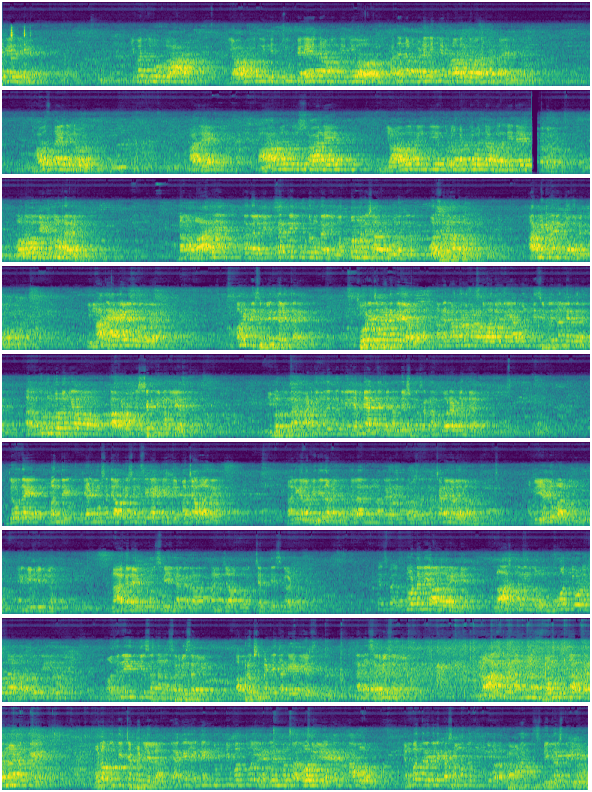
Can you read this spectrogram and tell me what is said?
ಒಂದು ಶಾಲೆ ಯಾವ ರೀತಿಯ ಗುಣಮಟ್ಟವನ್ನ ಹೊಂದಿದೆ? ಅವರ ಒಂದು ಇಟ್ಟುಕೊಂಡರೆ ನಮ್ಮ ಭಾರತದಲ್ಲಿ ಪ್ರತಿ ಕುಟುಂಬದಲ್ಲಿ ಒಬ್ಬ ಮನುಷ್ಯ ಒಂದು ವರ್ಷನಾದರೂ ಆರ್ಮಿ ಟ್ರೈನಿಂಗ್ ತಗೋಬೇಕು ಅಂತ. ಈ ಮಾತು ಯಾಕೆ ಹೇಳಿದ್ರು ಅಂದ್ರೆ ಅವನು ಡಿಸಿಪ್ಲಿನ್ ಕಲಿತಾನೆ ಚೋರಿ ಚಪಾಟಿ ಕಲಿಯಲ್ಲ ಅಂದ್ರೆ ಕರ್ತನ ಮಾಡೋದು. ಅದು ಇದು ಯಾಕೊಂದು ಡಿಸಿಪ್ಲಿನ್ ಅಲ್ಲಿ ಇರ್ತಾರೆ ಅದು ಕುಟುಂಬ ಬಗ್ಗೆ ಅವನು ಕಾಪಾಡುವ ಶಕ್ತಿ ಬರಲಿ ಅಂತ. ಇವತ್ತು ಆಗ್ತೈತೆ ನನ್ನ ದೇಶಕ್ಕೋಸ್ಕರ ನಾನು ಹೋರಾಡಿ ಬಂದೆ ಅಂತ. ದೇವ್ರದೇ ಬಂದೆ, ಎರಡು ಮೂರು ಸತಿ ಆಪರೇಷನ್ ಸಿಗಾಕಿಂದೆ ಬಚಾವ್ ಆದೆ. ಕಾಲಿಗೆಲ್ಲ ಬಿದ್ದಿದ್ದಾವೆ ಅದೆಲ್ಲ ನಿಮ್ಮ ಹತ್ರ ಅವಶ್ಯಕತೆ ಚೆನ್ನಾಗಿರಲ್ಲ ಅದು. ಹೇಳಬಾರ್ದು, ಹೆಂಗೆ ಹಿಂಗಿದ್ವಿ ಅಂತ. Nagaland, Srinagar, Punjab, Chhattisgarh. Totally all over India last ನಂದು ಮೂವತ್ತೇಳು ವರ್ಷ ಹತ್ತು ತಿಂಗಳು ಹದಿನೈದು ದಿವಸ ನನ್ನ ಸರ್ವಿಸಲ್ಲಿ ಅಪ್ರಾಕ್ಸಿಮೇಟ್ಲಿ ತರ್ಟಿ ಏಟ್ ಇಯರ್ಸ್ ನನ್ನ ಸರ್ವಿಸಲ್ಲಿ ಲಾಸ್ಟ್ ನನ್ನ ಸ್ವಂತ ಕರ್ನಾಟಕಕ್ಕೆ ಬರೋಕ್ಕಂತ ಇಚ್ಛೆ ಯಾಕೆ? ಹೆಂಗೆ ಡ್ಯೂಟಿ ಬಂತು ಹೆಂಗೆ ಬಂತು ಅದು ಹೋದ್ವಿ ಯಾಕಂದ್ರೆ ನಾವು ಎಂಬತ್ತರದಲ್ಲಿ ಕಸ ಅಂತ ತುಂಬ್ತೀವಲ್ಲ ಪ್ರಮಾಣ ಸ್ವೀಕರಿಸ್ತೀವಿ ನಾವು.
